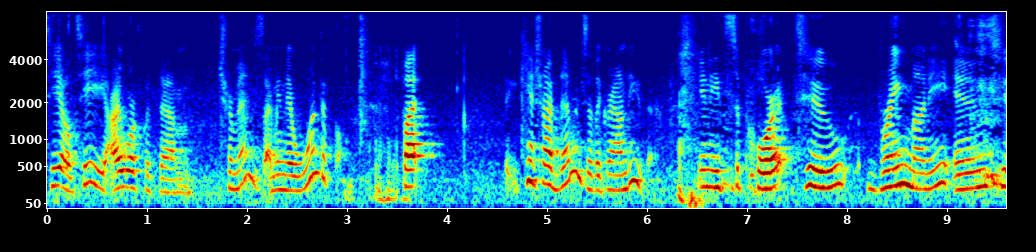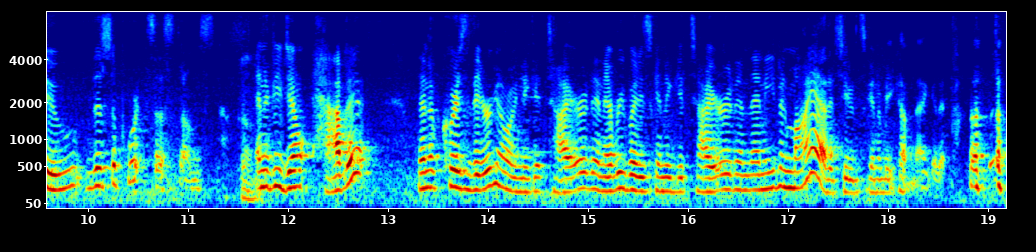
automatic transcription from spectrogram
TLT, I work with them tremendous. I mean, they're wonderful. Mm-hmm. But you can't drive them into the ground either. You need support to bring money into the support systems. And if you don't have it, then of course they're going to get tired and everybody's going to get tired and then even my attitude is going to become negative.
